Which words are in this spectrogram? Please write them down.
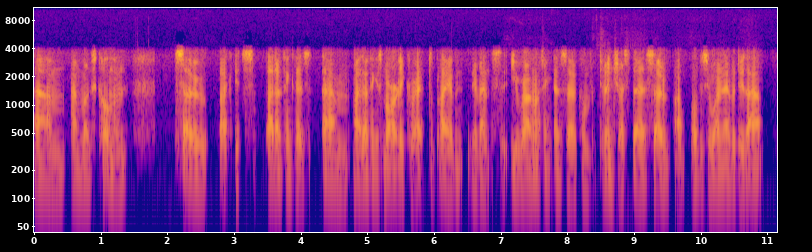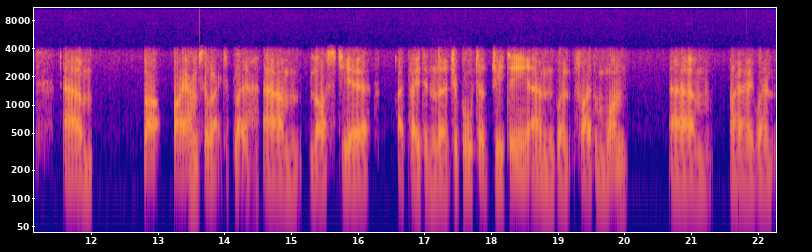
um, and most common. So uh, it's I don't think there's um, I don't think it's morally correct to play in the events that you run. I think there's a conflict of interest there. So I obviously won't ever do that. Um, but I am still an active player. Um, last year I played in the Gibraltar GT and went five and one. Um, I went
